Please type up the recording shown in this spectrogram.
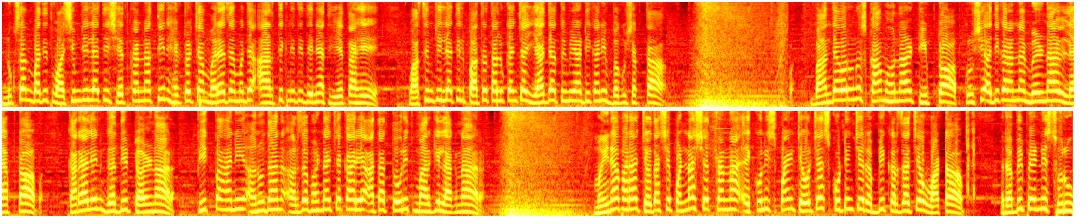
नुकसान बाधित वाशिम जिल्ह्यातील शेतकऱ्यांना तीन हेक्टरच्या मर्यादेमध्ये आर्थिक निधी देण्यात येत आहे. वाशिम जिल्ह्यातील पात्र तालुक्यांच्या याद्या तुम्ही या ठिकाणी बघू शकता. बांध्यावरूनच काम होणार टिपटॉप. कृषी अधिकाऱ्यांना मिळणार लॅपटॉप. कार्यालयीन गर्दी टळणार. पीक पाहणी अनुदान अर्ज भरण्याचे कार्य आता त्वरित मार्गी लागणार. महिनाभरात चौदाशे पन्नास शेतकऱ्यांना एकोणीस पॉईंट चौवेचाळीस कोटींचे रब्बी कर्जाचे वाटप. रब्बी पेरणी सुरू.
